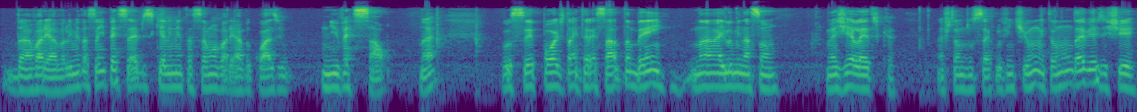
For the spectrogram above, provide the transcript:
da variável alimentação e percebe-se que a alimentação é uma variável quase universal. Né? Você pode estar interessado também na iluminação, energia elétrica. Nós estamos no século 21, então não deve existir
